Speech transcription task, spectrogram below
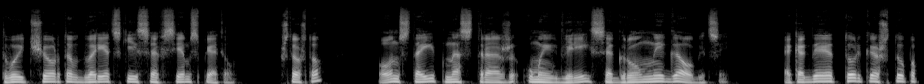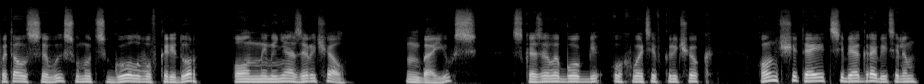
твой чертов дворецкий совсем спятил. Что-что? Он стоит на страже у моих дверей с огромной гаубицей. А когда я только что попытался высунуть голову в коридор, он на меня зарычал. «Боюсь», — сказала Бобби, ухватив крючок, — «он считает себя грабителем».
